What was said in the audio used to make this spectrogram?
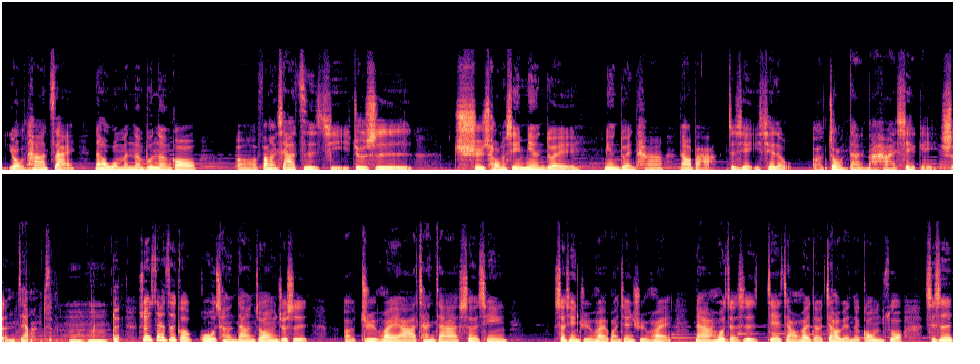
有他在，那我们能不能够呃放下自己，就是去重新面对面对他，然后把这些一切的呃重担把它卸给神，这样子。嗯哼，对，所以在这个过程当中，就是。呃，聚会啊，参加社青、社青聚会、晚间聚会，那或者是接教会的教员的工作，其实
